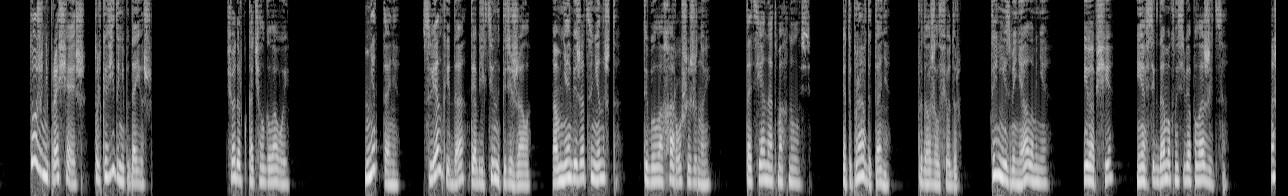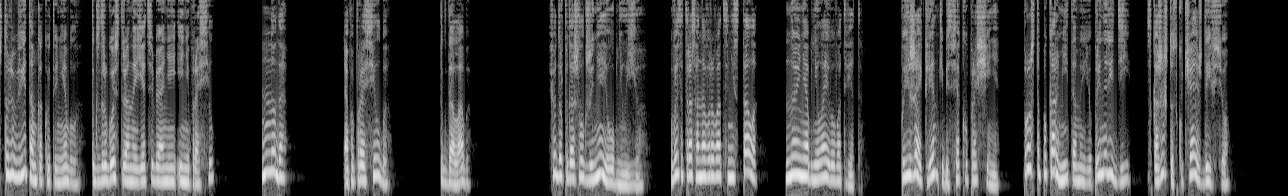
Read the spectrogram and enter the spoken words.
Тоже не прощаешь, только виду не подаешь. Федор покачал головой. Нет, Таня, с Ленкой, да, ты объективно пережала. А мне обижаться не на что. Ты была хорошей женой. Татьяна отмахнулась. Это правда, Таня продолжал Федор. Ты не изменяла мне. И вообще, я всегда мог на себя положиться. А что любви там какой-то не было, так с другой стороны, я тебя о ней и не просил. Ну да. А попросил бы, так дала бы. Федор подошел к жене и обнял ее. В этот раз она вырываться не стала, но и не обняла его в ответ. Поезжай к Ленке без всякого прощения. Просто покорми там ее, принаряди, Скажи, что скучаешь, да и все.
